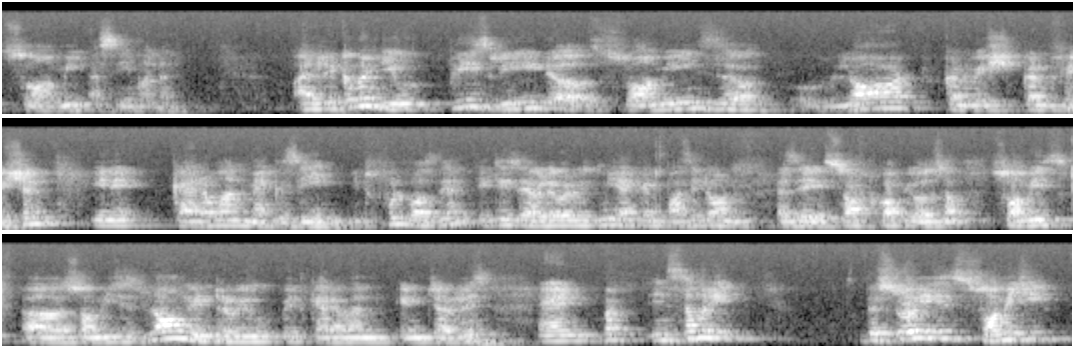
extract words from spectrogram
Swami Asimanand. I'll recommend you, please read uh, Swami's uh, Lord Confession in a Caravan magazine. It full was there. It is available with me. I can pass it on as a soft copy also. Swami's uh, Swami's long interview with Caravan in journalist. And but in summary, the story is Swamiji.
